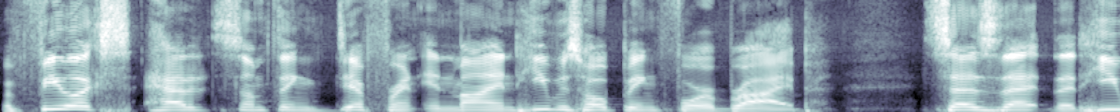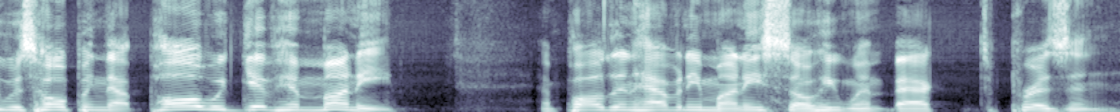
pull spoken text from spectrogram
But Felix had something different in mind. He was hoping for a bribe. It says that, that he was hoping that Paul would give him money. And Paul didn't have any money, so he went back to prison.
